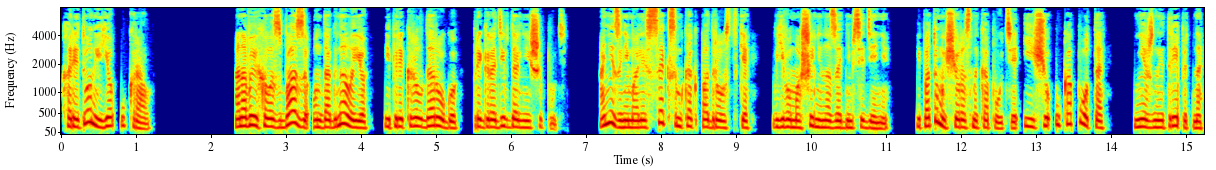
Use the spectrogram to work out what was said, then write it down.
Харитон ее украл. Она выехала с базы, он догнал ее и перекрыл дорогу, преградив дальнейший путь. Они занимались сексом, как подростки, в его машине на заднем сиденье. И потом еще раз на капоте, и еще у капота, нежно и трепетно,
